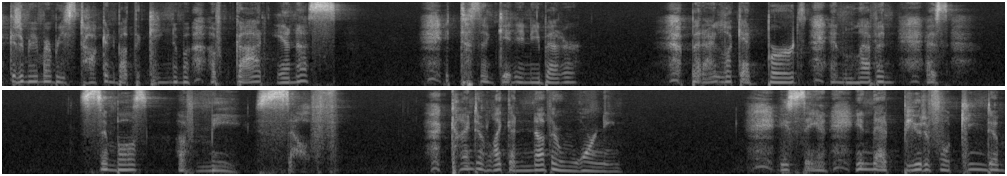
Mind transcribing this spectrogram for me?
because remember, he's talking about the kingdom of God in us. It doesn't get any better. But I look at birds and leaven as symbols of me, self. Kind of like another warning. He's saying, in that beautiful kingdom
